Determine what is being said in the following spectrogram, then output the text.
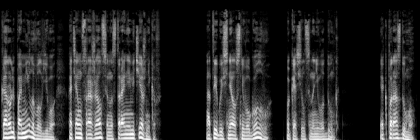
Король помиловал его, хотя он сражался на стороне мятежников. «А ты бы снял с него голову?» — покосился на него Дунк. Эк пораздумал.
